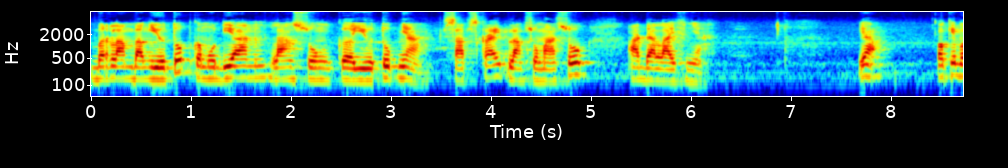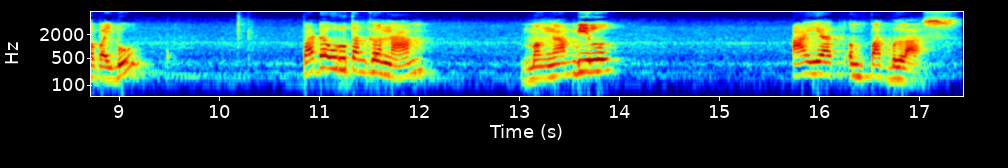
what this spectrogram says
berlambang YouTube kemudian langsung ke YouTube-nya. Subscribe langsung masuk ada live-nya. Ya oke Bapak Ibu. Pada urutan ke-6 mengambil ayat 14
